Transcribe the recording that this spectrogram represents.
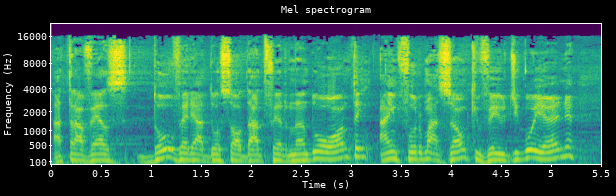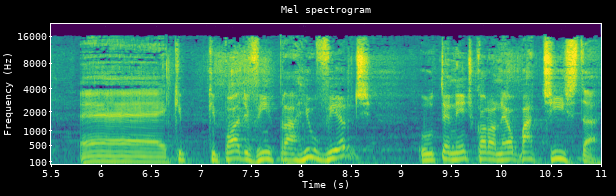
através do vereador Soldado Fernando ontem a informação que veio de Goiânia é, que, que pode vir para Rio Verde o Tenente Coronel Batista.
